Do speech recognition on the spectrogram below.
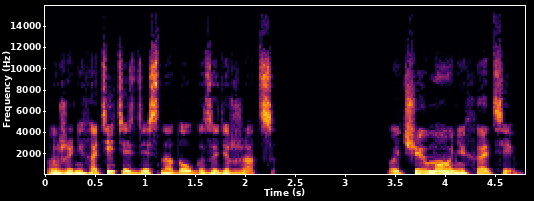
Вы же не хотите здесь надолго задержаться?» «Почему не хотим?»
